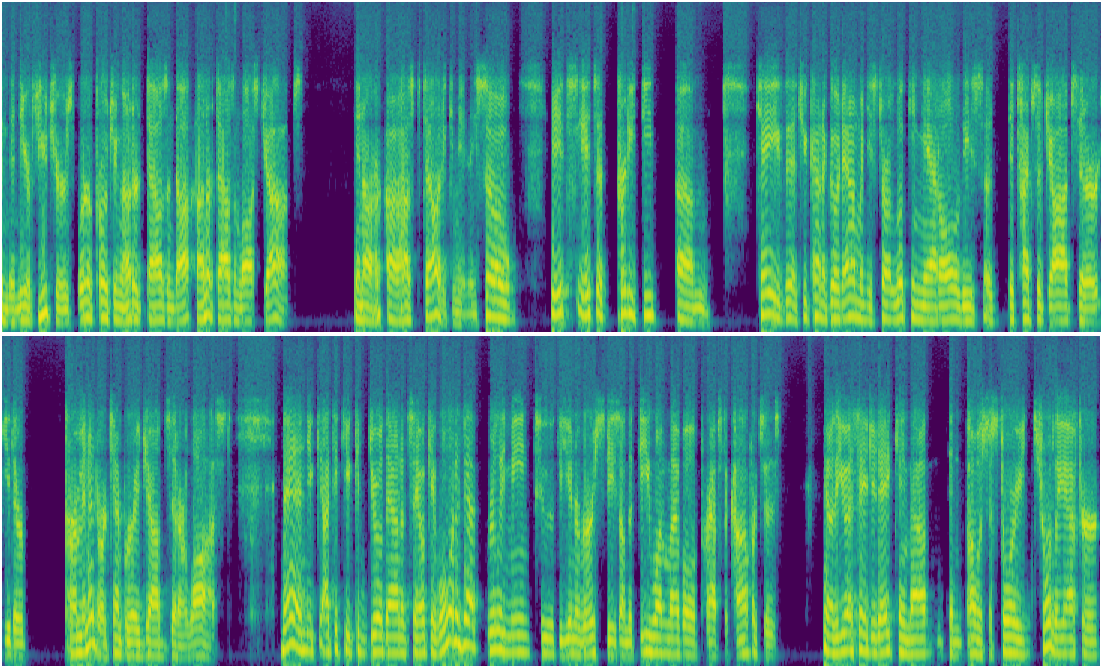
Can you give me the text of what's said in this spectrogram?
in the near futures, we're approaching 100,000 100, lost jobs in our uh, hospitality community. So it's it's a pretty deep um, cave that you kind of go down when you start looking at all of these uh, the types of jobs that are either permanent or temporary jobs that are lost. Then you, I think you can drill down and say, okay, well, what does that really mean to the universities on the D1 level, perhaps the conferences? You know, the USA Today came out and published a story shortly after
